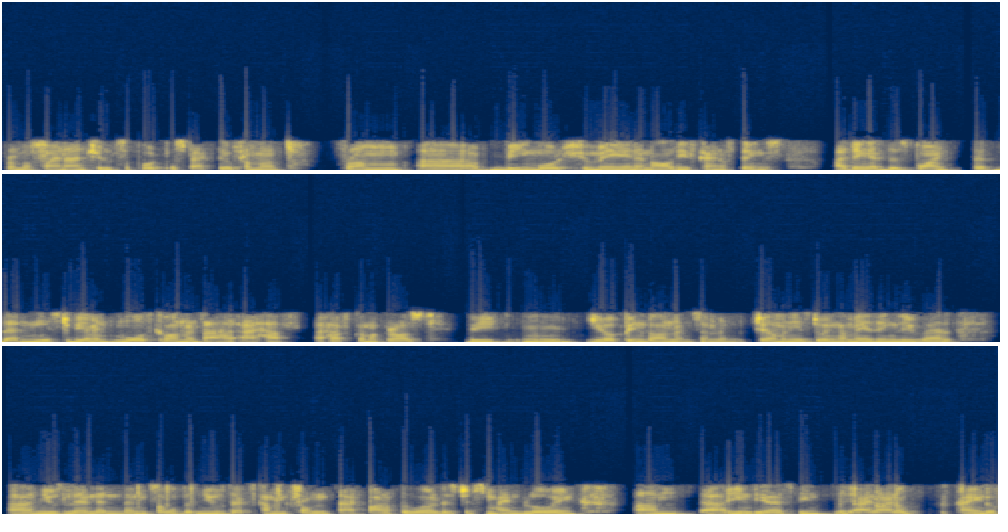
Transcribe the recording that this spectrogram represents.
from a financial support perspective, from a from uh, being more humane and all these kind of things. I think at this point that there needs to be. I mean, most governments I, I have I have come across, the um, European governments. I mean, Germany is doing amazingly well. Uh, New Zealand and, and some of the news that's coming from that part of the world is just mind blowing. Um, uh, India has been, I know, I know the kind of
